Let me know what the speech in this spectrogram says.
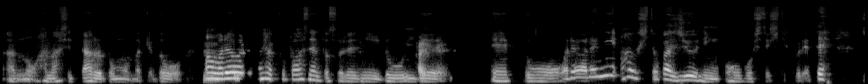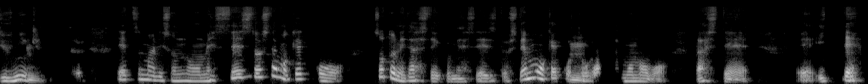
あの話ってあると思うんだけど、まあ、うん我々も100%それに同意で、はいはいえっと、我々に会う人が10人応募してきてくれて、10人決定する。でつまり、そのメッセージとしても結構、外に出していくメッセージとしても結構尖ったものを出してえーいって、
